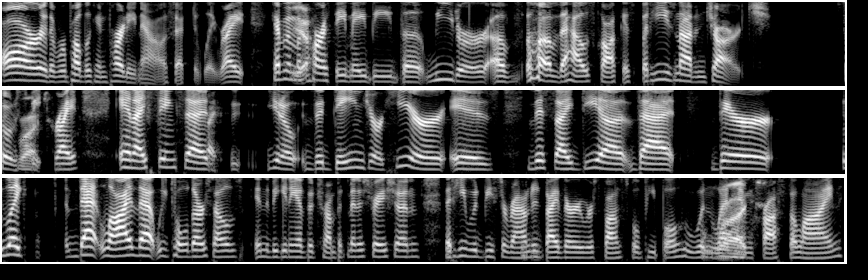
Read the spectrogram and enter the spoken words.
are the Republican Party now, effectively, right? Kevin yeah. McCarthy may be the leader of of the House caucus, but he's not in charge, so to right. speak, right? And I think that right. you know the danger here is this idea that they're like that lie that we told ourselves in the beginning of the Trump administration that he would be surrounded by very responsible people who wouldn't right. let him cross the line.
